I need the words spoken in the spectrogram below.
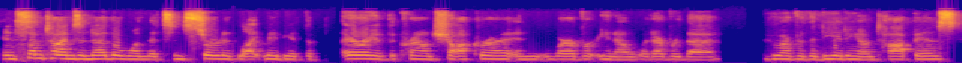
And sometimes another one that's inserted, like maybe at the area of the crown chakra and wherever, you know, whatever the whoever the deity on top is.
